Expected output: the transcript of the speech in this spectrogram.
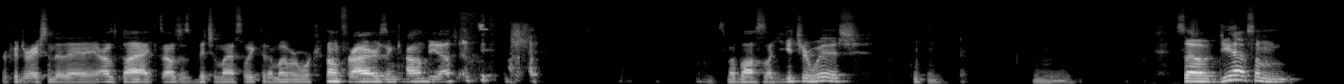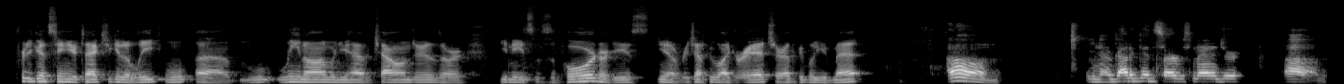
refrigeration today. I was glad because I was just bitching last week that I'm over working on fryers and combi ovens. so my boss is like, "You get your wish." Hmm. So, do you have some pretty good senior techs you get to lean, uh, lean on when you have challenges or you need some support, or do you you know reach out to people like Rich or other people you've met? Um, you know, got a good service manager. Um,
